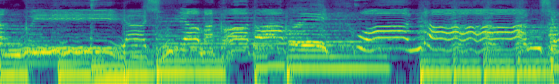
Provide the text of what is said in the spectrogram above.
安慰，也想要嘛大大开怨叹。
